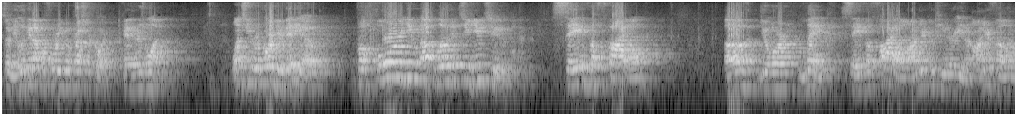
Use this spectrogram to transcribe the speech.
So you look it up before you go press record. Okay, here's one. Once you record your video, before you upload it to YouTube, save the file of your link, save the file on your computer, either on your phone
